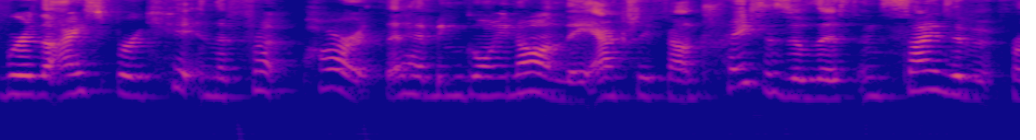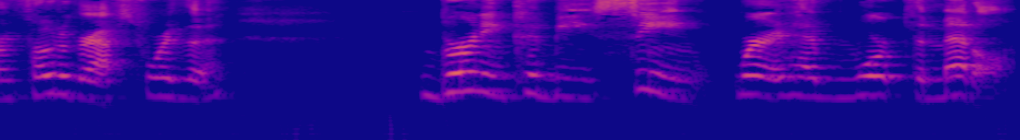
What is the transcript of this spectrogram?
where the iceberg hit in the front part that had been going on. They actually found traces of this and signs of it from photographs where the burning could be seen, where it had warped the metal.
